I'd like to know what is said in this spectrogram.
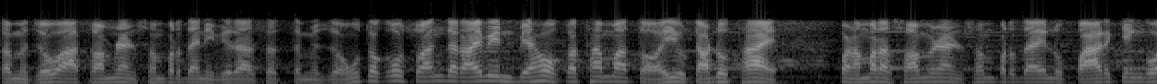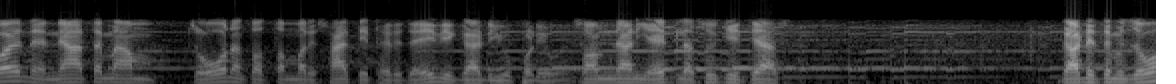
તમે જુઓ આ સ્વામિનારાયણ સંપ્રદાયની વિરાસત તમે જો હું તો કહું છું, અંદર આવીને બેહો, કથામાં તો હયું ટાઢું થાય, પણ અમારા સ્વામિનારાયણ સંપ્રદાયનું પાર્કિંગ હોય ને, ત્યાં તમે આમ જોવો ને, તો તમારી શાંતિ ઠરી જાય, એવી ગાડીઓ પડી હોય. સ્વામિનારાયણ એટલે સુખી ત્યાં ગાડી તમે જુઓ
